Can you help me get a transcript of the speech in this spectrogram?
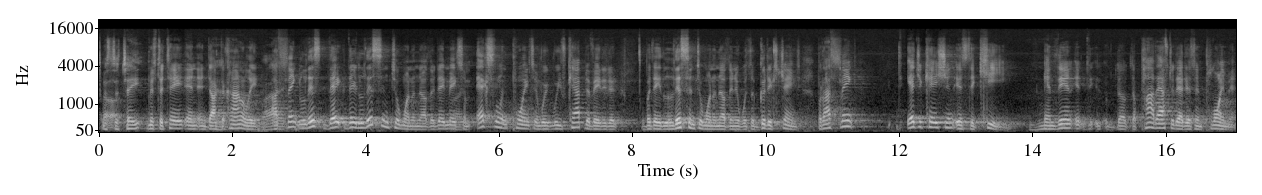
Mr. Uh, Tate, Mr. Tate, and, and Dr. Yeah. Connolly. Right. I think list, they they listened to one another. They made right. some excellent points, and we, we've captivated it. But they listened to one another, and it was a good exchange. But I think education is the key, mm-hmm. and then it, the the pot after that is employment.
